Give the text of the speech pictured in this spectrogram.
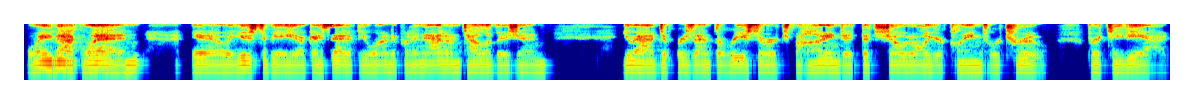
Way back when, you know, it used to be, like I said, if you wanted to put an ad on television, you had to present the research behind it that showed all your claims were true for a TV ad.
